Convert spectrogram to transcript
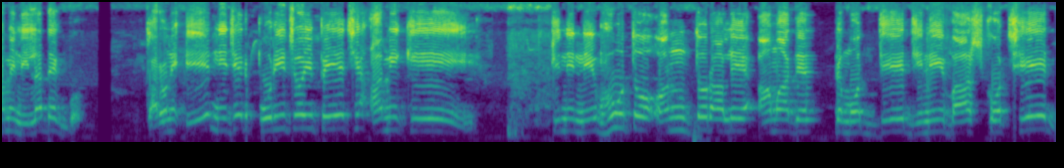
আমি নীলা দেখব। কারণ এ নিজের পরিচয় পেয়েছে আমি কে? তিনি নিভূত অন্তরালে আমাদের মধ্যে যিনি বাস করছেন,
